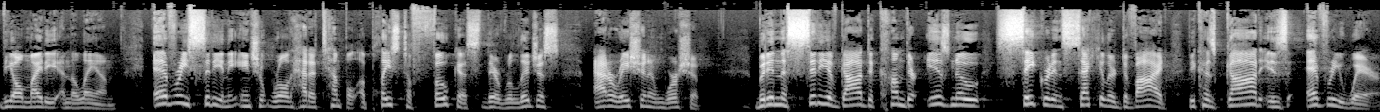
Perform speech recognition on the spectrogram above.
the Almighty and the Lamb. Every city in the ancient world had a temple, a place to focus their religious adoration and worship. But in the city of God to come, there is no sacred and secular divide because God is everywhere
